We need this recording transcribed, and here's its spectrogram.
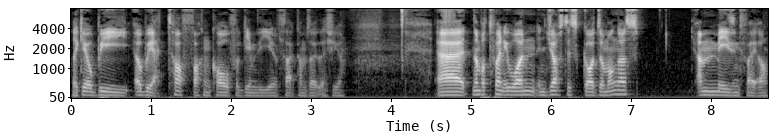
Like it'll be, it'll be a tough fucking call for game of the year if that comes out this year. Uh, number twenty-one, Injustice: Gods Among Us, amazing fighter,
